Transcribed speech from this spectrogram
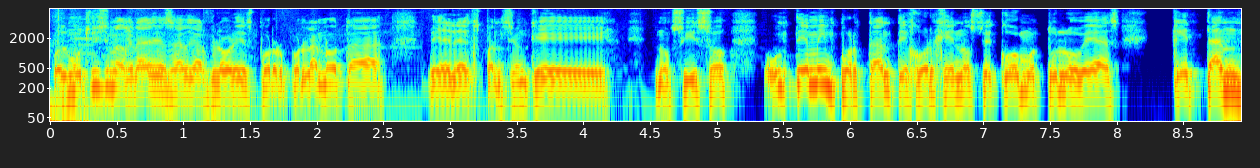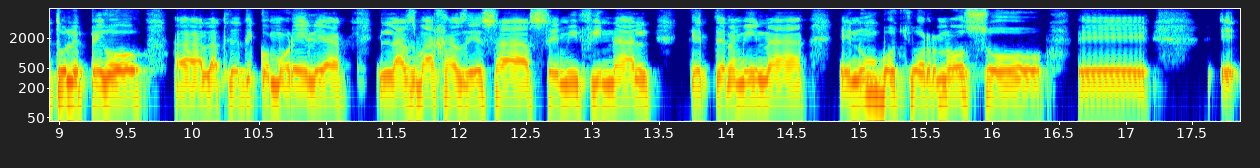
Pues muchísimas gracias Edgar Flores por, por la nota de la expansión que nos hizo. Un tema importante, Jorge, no sé cómo tú lo veas. qué tanto le pegó al Atlético Morelia las bajas de esa semifinal que termina en un bochornoso eh, eh,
